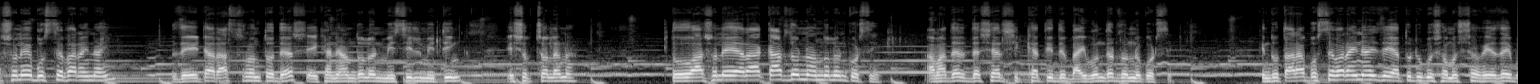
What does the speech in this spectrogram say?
আসলে বুঝতে পারে নাই যে এটা রাষ্ট্রযন্ত্র দেশ, এখানে আন্দোলন, মিছিল, মিটিং, এসব চলে না। তো আসলে এরা কার জন্য আন্দোলন করছে? আমাদের দেশের শিক্ষার্থীদের ভাই বোনদের জন্য করছে। কিন্তু তারা বুঝতে পারাই নাই যে এতটুকু সমস্যা হয়ে যাইব।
